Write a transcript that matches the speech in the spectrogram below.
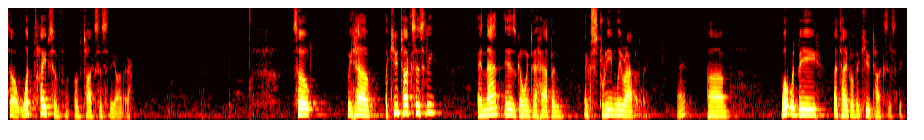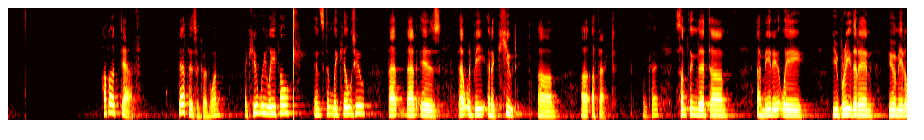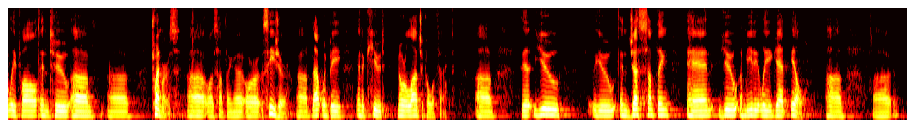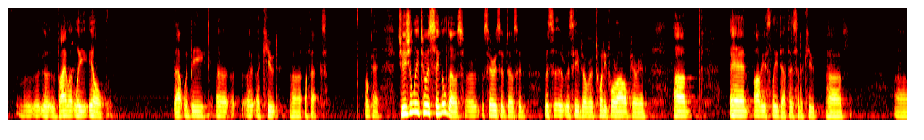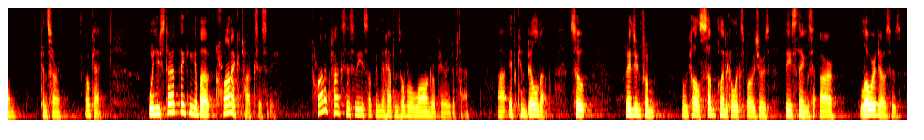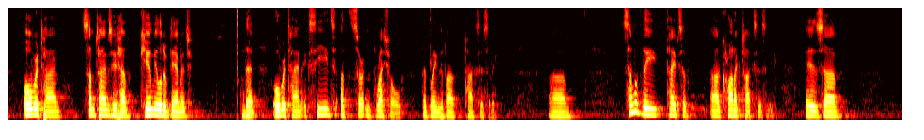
So, what types of, of toxicity are there? So, we have acute toxicity, and that is going to happen extremely rapidly, right? Um, what would be a type of acute toxicity? How about death? Death is a good one. Acutely lethal, instantly kills you. That, that, is, that would be an acute um, uh, effect. Okay? Something that um, immediately you breathe it in, you immediately fall into um, uh, tremors uh, or something, uh, or seizure. Uh, that would be an acute neurological effect. Um, you, you ingest something and you immediately get ill, uh, uh, violently ill. That would be acute effects. Okay. It's usually to a single dose or a series of doses received over a 24 hour period. Um, and obviously, death is an acute uh, um, concern. Okay. When you start thinking about chronic toxicity, chronic toxicity is something that happens over a longer period of time. Uh, it can build up. So, ranging from what we call subclinical exposures, these things are lower doses over time. Sometimes you have cumulative damage that over time exceeds a certain threshold that brings about toxicity. Um, some of the types of uh, chronic toxicity is uh,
